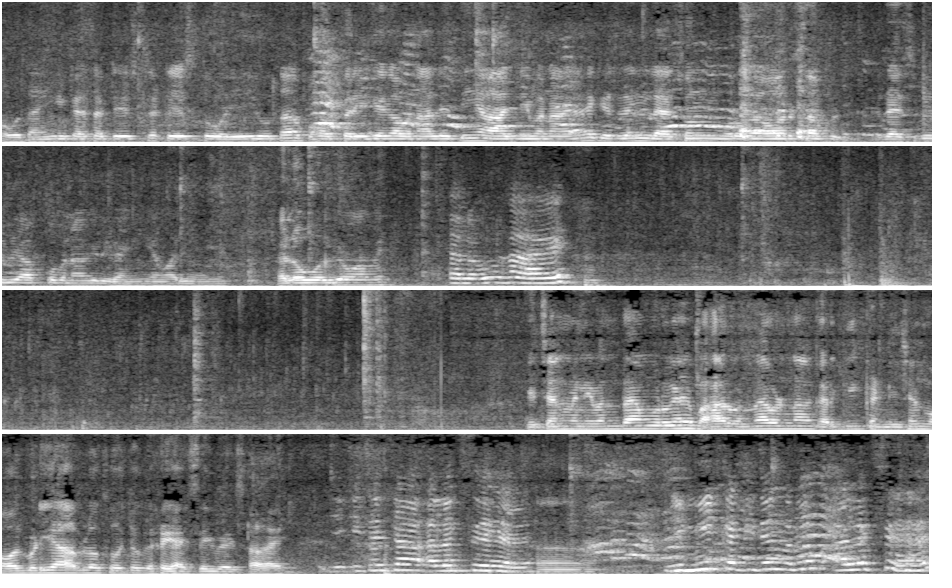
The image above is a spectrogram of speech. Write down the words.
और बताएँगे कैसा टेस्ट है। टेस्ट तो यही होता है, बहुत तरीके का बना लेती हैं। आज नहीं बनाया है, किस दिन लहसुन, मुर्गा और सब रेसिपी भी आपको बना के दिखाएँगे हमारी मम्मी। हेलो बोल दो मामी। हेलो हाय किचन में नहीं बनता है मुर्गा ये बाहर बनना है वरना घर की कंडीशन बहुत बढ़िया है आप लोग सोचो घर ऐसे ही वैसा है। ये किचन का अलग से है। हाँ। ये मीट का किचन मतलब अलग से है।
